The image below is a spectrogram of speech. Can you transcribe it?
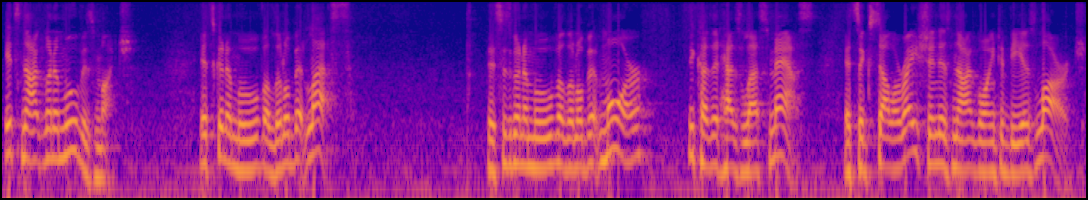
It's not going to move as much. It's going to move a little bit less. This is going to move a little bit more because it has less mass. Its acceleration is not going to be as large.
